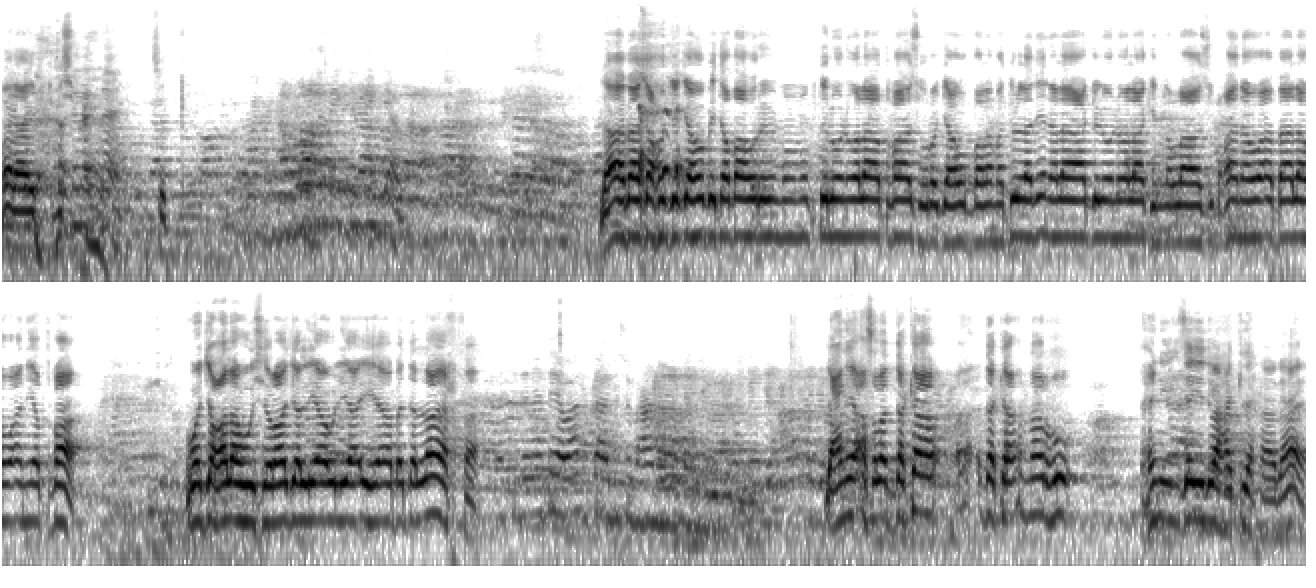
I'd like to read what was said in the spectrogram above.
بلا الناس صدق لا أباد حججه بتظاهرهم المبطلون ولا أطفى سرجه الظلمة الذين لا يعقلون ولكن الله سبحانه أبى له أن يطفى. وجعله سراجا لأوليائه أبدا لا يخفى. سبحانه وتعالى. يعني أصل الذكاء ذكاء النار هو حين يزيد واحد لها بهاي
